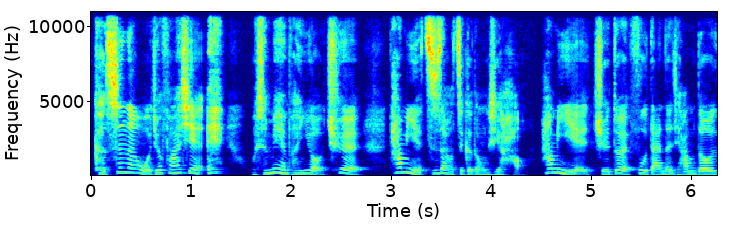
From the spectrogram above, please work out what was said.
可是呢，我就发现，哎，我身边的朋友却他们也知道这个东西好，他们也绝对负担得起。他们都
